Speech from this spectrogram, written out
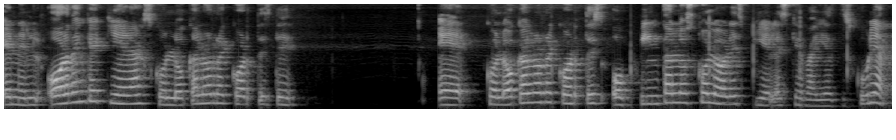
en el orden que quieras, coloca los recortes de eh, coloca los recortes o pinta los colores pieles que vayas descubriendo.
